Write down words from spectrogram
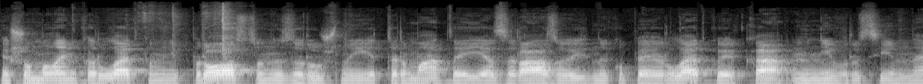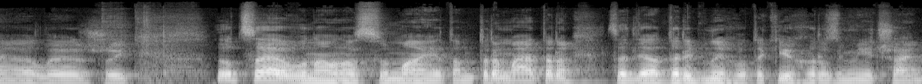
Якщо маленька рулетка, мені просто незручно її тримати. і Я зразу не купляю рулетку, яка мені в руці не лежить. Оце вона у нас має там 3 метри. Це для дрібних таких розмічань.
